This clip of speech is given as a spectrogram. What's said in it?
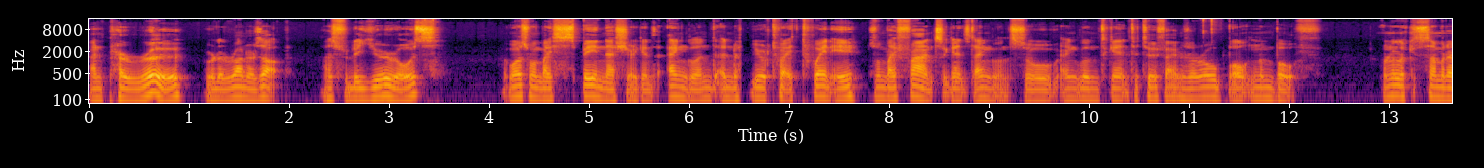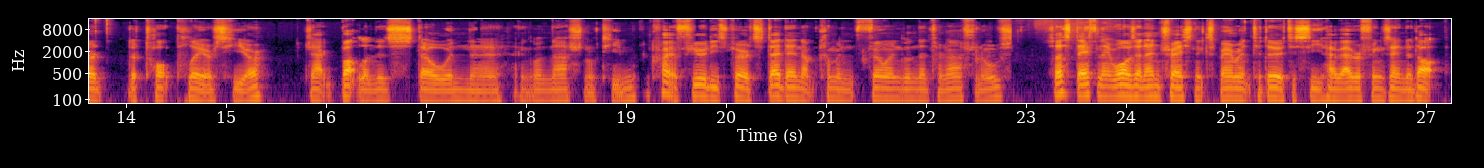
and Peru were the runners up. As for the Euros, it was won by Spain this year against England, and the Euro 2020 was won by France against England. So England to get into two finals in a row, Bolton them both. I to look at some of their, their top players here. Jack Butland is still in the England national team. Quite a few of these players did end up coming full England internationals. So this definitely was an interesting experiment to do to see how everything's ended up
